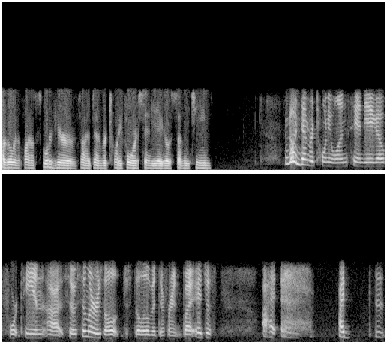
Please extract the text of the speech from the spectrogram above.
I'll go with the final score here of uh, Denver 24, San Diego 17. I'm going Denver 21, San Diego 14. Uh, so similar result, just a little bit different. But it just, I, I, th-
